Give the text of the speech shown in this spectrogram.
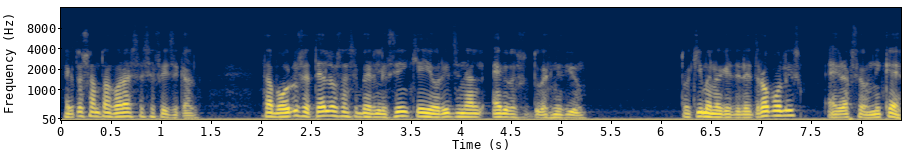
εκτός αν το αγοράσετε σε physical. Θα μπορούσε τέλος να συμπεριληφθεί και η original έκδοση του παιχνιδιού. Το κείμενο για την Retropolis έγραψε ο Nick F.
